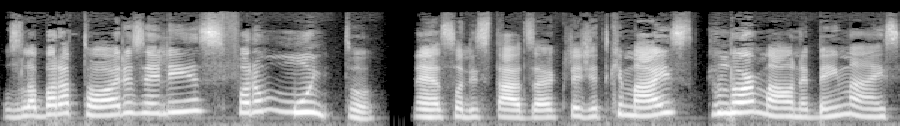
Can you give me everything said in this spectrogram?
os laboratórios eles foram muito né, solicitados. Eu acredito que mais que o normal, né? Bem mais.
